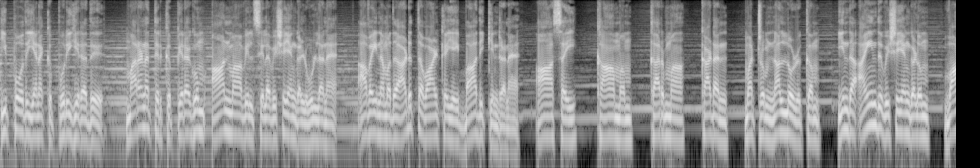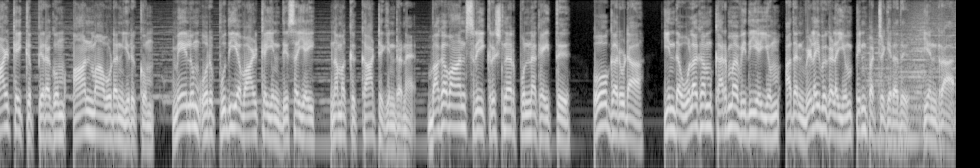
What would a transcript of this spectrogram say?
இப்போது எனக்கு புரிகிறது மரணத்திற்கு பிறகும் ஆன்மாவில் சில விஷயங்கள் உள்ளன அவை நமது அடுத்த வாழ்க்கையை பாதிக்கின்றன. ஆசை காமம் கர்மா கடன் மற்றும் நல்லொழுக்கம் இந்த ஐந்து விஷயங்களும் வாழ்க்கைக்கு பிறகும் ஆன்மாவுடன் இருக்கும். மேலும் ஒரு புதிய வாழ்க்கையின் திசையை நமக்கு காட்டுகின்றன. பகவான் ஸ்ரீ கிருஷ்ணர் புன்னகைத்து ஓ கருடா இந்த உலகம் கர்ம விதியையும் அதன் விளைவுகளையும் பின்பற்றுகிறது என்றார்.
